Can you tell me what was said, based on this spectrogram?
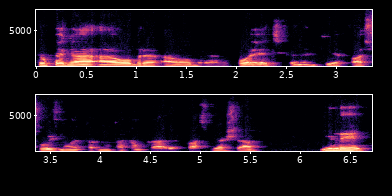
Então, pegar a obra, a obra poética, né, que é fácil hoje, não está não tá tão caro, é fácil de achar, e ler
